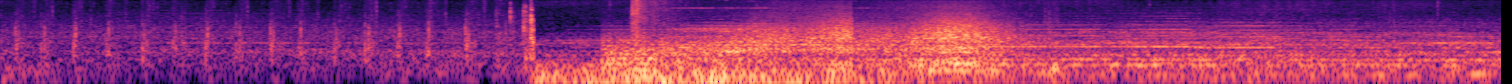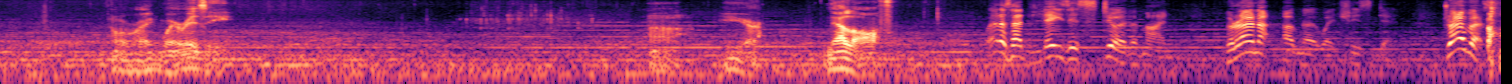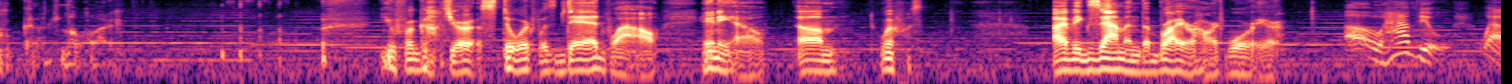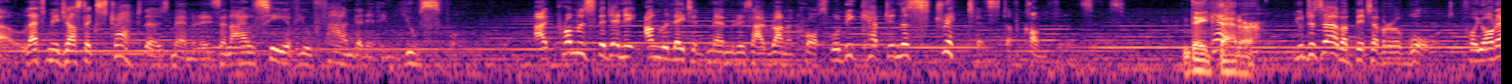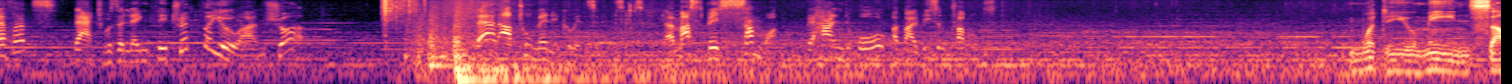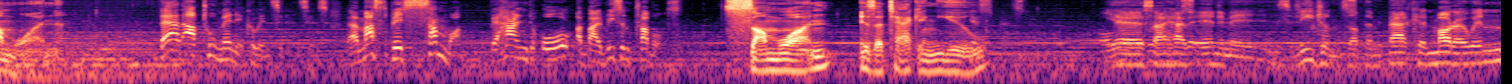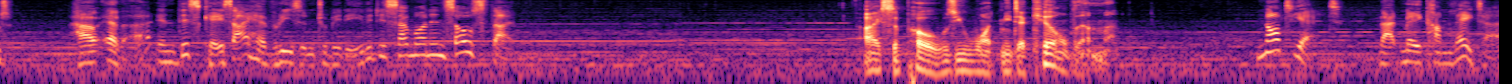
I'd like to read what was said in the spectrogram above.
Neloth. Where is that lazy steward of mine? Varona... Oh, no, wait, she's dead. Drovas! Oh, good lord. you forgot your steward was dead? Wow. Anyhow, um, where was... I've examined the Briarheart warrior. Oh, have you? Well, let me just extract those memories and I'll see if you found anything useful. I promise that any unrelated memories I run across will be kept in the strictest of confidences. They'd better. You deserve a bit of a reward for your efforts. That was a lengthy trip for you, I'm sure. There are too many coincidences. There must be someone behind all of my recent troubles. What do you mean, someone? There are too many coincidences. There must be someone behind all of my recent troubles. Someone is attacking you? Yes, I have enemies, legions of them back in Morrowind. However, in this case, I have reason to believe it is someone in Solstheim. I suppose you want me to kill them. Not yet. That may come later.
